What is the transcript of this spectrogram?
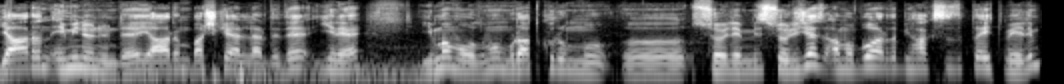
Yarın Eminönü'nde, yarın başka yerlerde de yine İmamoğlu mu Murat Kurum mu e, söylemimizi söyleyeceğiz. Ama bu arada bir haksızlık da etmeyelim.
